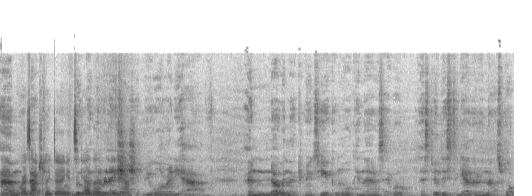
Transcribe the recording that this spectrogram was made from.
Um, Whereas actually doing it but with together. the yeah. relationship you already have, and knowing that community, you can walk in there and say, well, let's do this together. And that's what,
